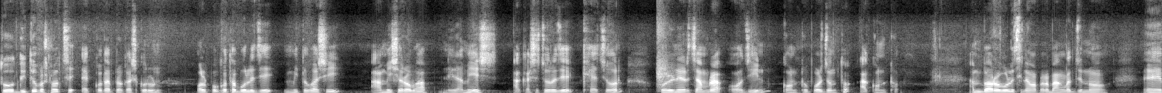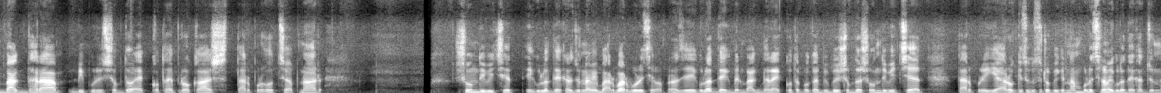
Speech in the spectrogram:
তো দ্বিতীয় প্রশ্ন হচ্ছে, এক কথায় প্রকাশ করুন, অল্প কথা বলে যে মিতভাষী, আমিষের অভাব, নিরামিষ, আকাশে চড়ে যে খেচর, হরিণের চামড়া অজিন, কণ্ঠ পর্যন্ত আকণ্ঠ। আমি বারবার বলেছিলাম আপনার বাংলার জন্য বাগধারা, বিপরীত শব্দ এক কথায় প্রকাশ, তারপর হচ্ছে আপনার সন্ধি বিচ্ছেদ, এগুলো দেখার জন্য আমি বারবার বলেছিলাম, আপনারা যে এগুলো দেখবেন, বাগধারা এক কথা প্রকার বিপরীত শব্দ, সন্ধি বিচ্ছেদ, তারপরে গিয়ে আরও কিছু কিছু টপিকের নাম বলেছিলাম এগুলো দেখার জন্য।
